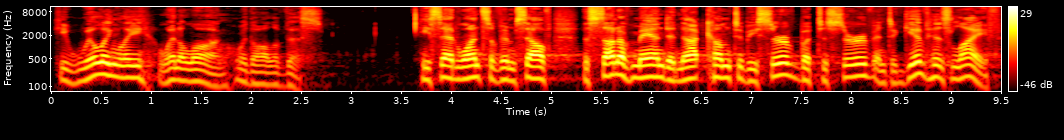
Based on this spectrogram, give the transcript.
He willingly went along with all of this. He said once of himself, The Son of Man did not come to be served, but to serve and to give his life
